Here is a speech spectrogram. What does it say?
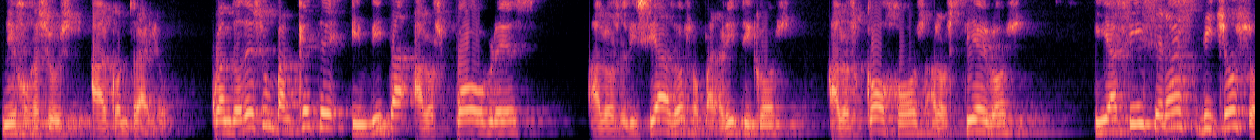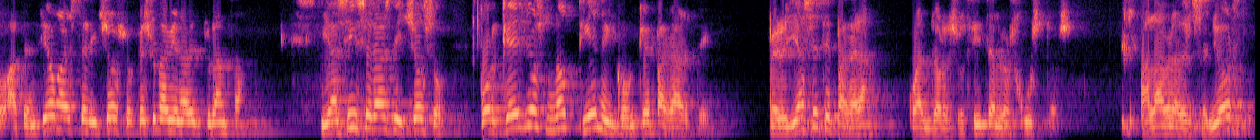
Dijo Jesús, al contrario, cuando des un banquete invita a los pobres, a los lisiados o paralíticos, a los cojos, a los ciegos, y así serás dichoso, atención a este dichoso, que es una bienaventuranza, y así serás dichoso, porque ellos no tienen con qué pagarte, pero ya se te pagará cuando resuciten los justos. Palabra del Señor,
